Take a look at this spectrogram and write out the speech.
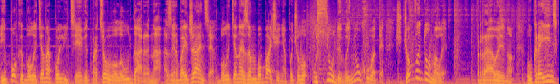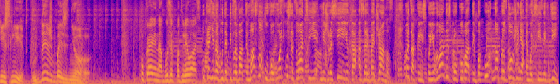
І поки болотяна поліція відпрацьовувала удари на азербайджанцях, болотяне зомбобачення почало усюди винюхувати. Що б ви думали? Правильно, український слід, куди ж без нього? Україна буде підливати Україна буде підливати масло у вогонь у ситуації між Росією та Азербайджаном. Мета київської влади спровокувати Баку на продовження емоційних дій.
